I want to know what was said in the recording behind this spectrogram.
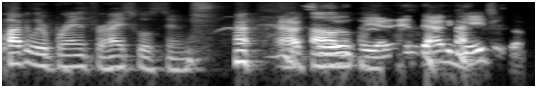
popular brand for high school students. Absolutely, um, and that engages them.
